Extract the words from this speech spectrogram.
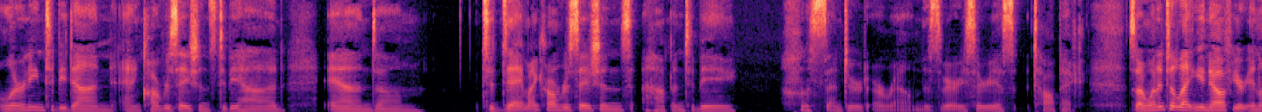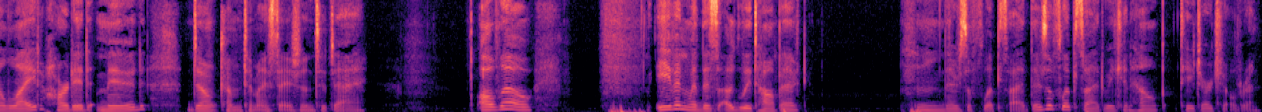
learning to be done and conversations to be had. And um, today, my conversations happen to be centered around this very serious topic. So I wanted to let you know if you're in a light-hearted mood, don't come to my station today. Although, even with this ugly topic, hmm, there's a flip side. There's a flip side. We can help teach our children.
